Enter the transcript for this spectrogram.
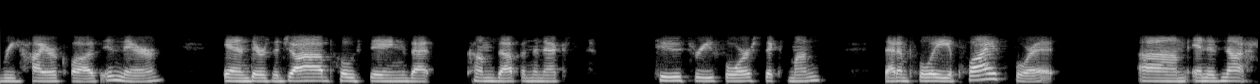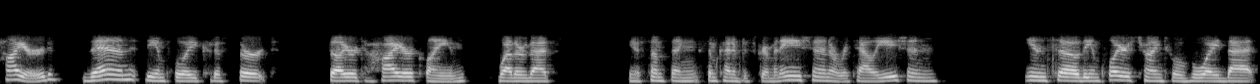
rehire clause in there, and there's a job posting that comes up in the next two, three, four, six months, that employee applies for it um, and is not hired, then the employee could assert failure to hire claims, whether that's you know something some kind of discrimination or retaliation. And so the employer is trying to avoid that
